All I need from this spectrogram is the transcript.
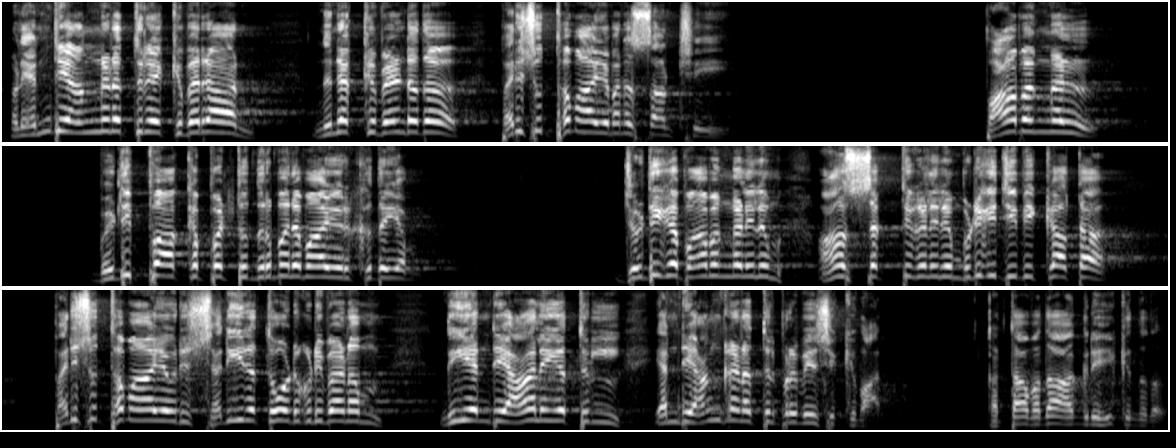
അപ്പോൾ എന്റെ അങ്കണത്തിലേക്ക് വരാൻ നിനക്ക് വേണ്ടത് പരിശുദ്ധമായ മനസ്സാക്ഷി. പാപങ്ങൾ വെടിപ്പാക്കപ്പെട്ട് നിർമ്മലമായ ഒരു ഹൃദയം. ജടിക പാപങ്ങളിലും ആസക്തികളിലും മുഴുകി ജീവിക്കാത്ത പരിശുദ്ധമായ ഒരു ശരീരത്തോടു കൂടി വേണം നീ എന്റെ ആലയത്തിൽ എന്റെ അങ്കണത്തിൽ പ്രവേശിക്കുവാൻ. കർത്താവ് അതാ ആഗ്രഹിക്കുന്നത്.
